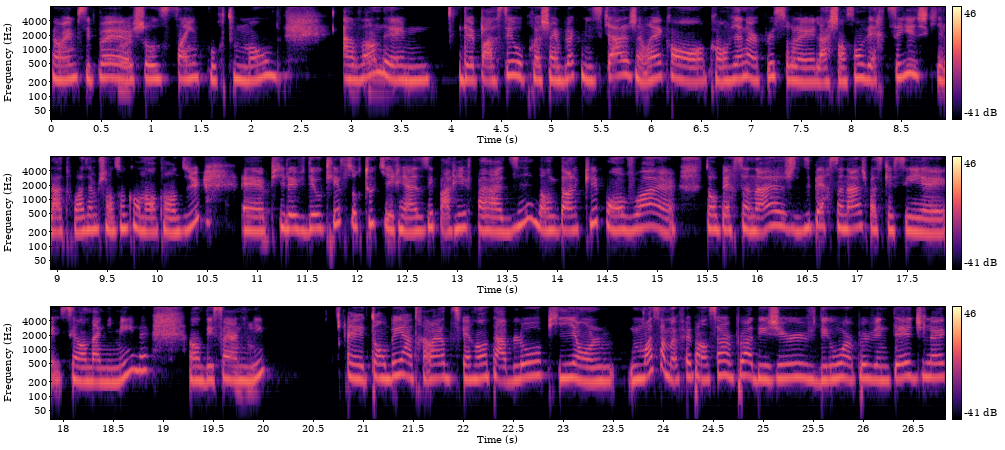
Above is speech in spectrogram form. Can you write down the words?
Quand même, c'est pas une Ouais. chose simple pour tout le monde. Avant de, de passer au prochain bloc musical, j'aimerais qu'on qu'on revienne un peu sur le- la chanson Vertige, qui est la troisième chanson qu'on a entendue. Euh, puis le vidéoclip surtout qui est réalisé par Yves Paradis. Donc dans le clip, on voit euh, ton personnage, je dis personnage parce que c'est euh, c'est en animé, là, en dessin animé euh, tomber à travers différents tableaux. Puis on, moi, ça m'a fait penser un peu à des jeux vidéo un peu vintage là,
